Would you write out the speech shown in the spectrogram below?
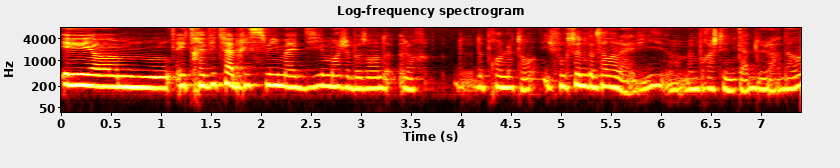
Et, euh, et, très vite, Fabrice lui m'a dit, moi j'ai besoin de, alors, de, prendre le temps. Il fonctionne comme ça dans la vie, euh, même pour acheter une table de jardin.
